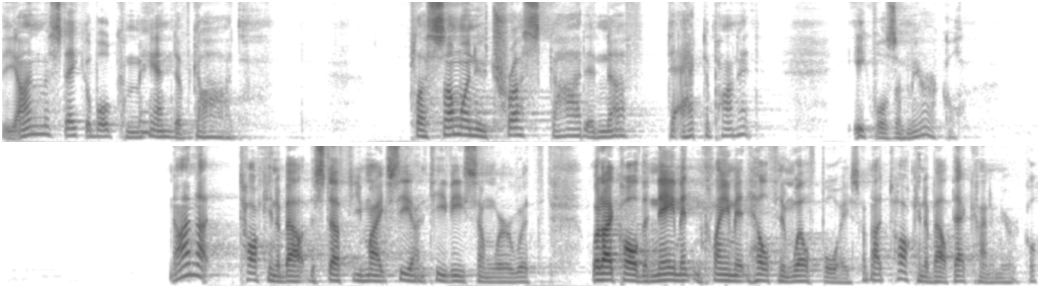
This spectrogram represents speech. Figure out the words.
the unmistakable command of God plus someone who trusts God enough to act upon it equals a miracle. Now, I'm not talking about the stuff you might see on TV somewhere with what I call the name it and claim it health and wealth boys. I'm not talking about that kind of miracle.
